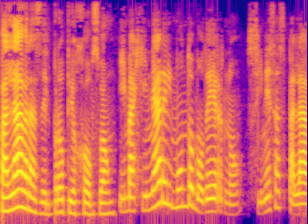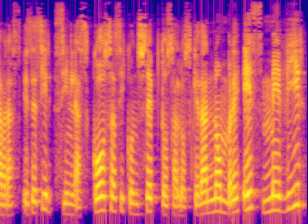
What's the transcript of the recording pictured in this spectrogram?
palabras del propio Hobsbawm, imaginar el mundo moderno sin esas palabras, es decir, sin las cosas y conceptos a los que dan nombre, es medir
